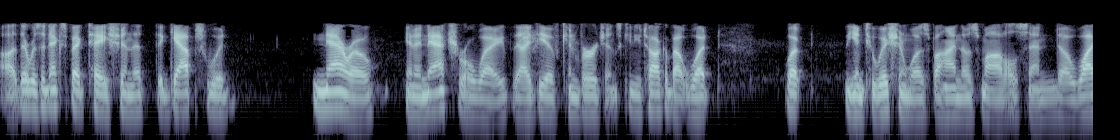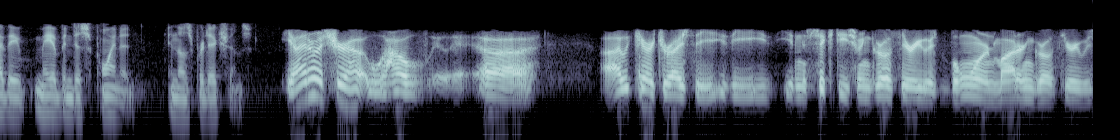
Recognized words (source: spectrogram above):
uh, there was an expectation that the gaps would narrow in a natural way. The idea of convergence. Can you talk about what what the intuition was behind those models and uh, why they may have been disappointed in those predictions? Yeah, I'm not sure how, how uh, I would characterize the the in the 60s when growth theory was born, modern growth theory was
